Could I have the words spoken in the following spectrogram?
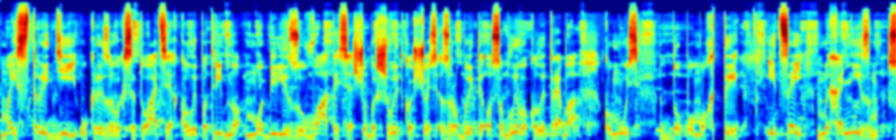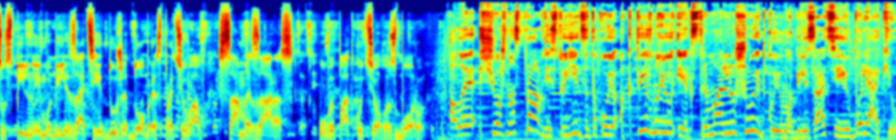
майстри дій у кризових ситуаціях, коли потрібно мобілізуватися, щоб швидко щось зробити, особливо коли треба комусь допомогти. І цей механізм суспільної мобілізації дуже добре спрацював саме зараз у випадку цього збору. Але що ж насправді стоїть за такою активною і екстремально швидкою мобілізацією поляків?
